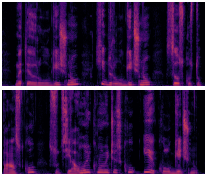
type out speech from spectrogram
– метеорологично, хидрологично, сълскостопанско, социално-економическо и екологично –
